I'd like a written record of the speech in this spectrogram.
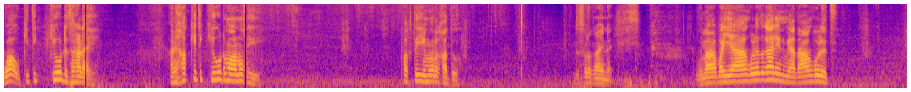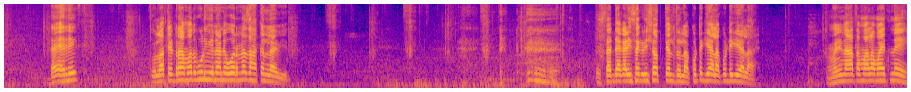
वाव किती क्यूट झाड आहे. आणि हा किती क्यूट माणूस आहे. फक्त इमल खातो. दुसरं काय नाही. तुला बाई आंघोळच घालेन मी आता आंघोळच. डायरेक्ट तुला त्या ड्रामात बुडवीन आणि वरनं झाकण लावीन. संध्याकाळी सगळी शोधतील तुला. कुठे गेला कुठे गेला? म्हणे ना आता मला माहीत नाही.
